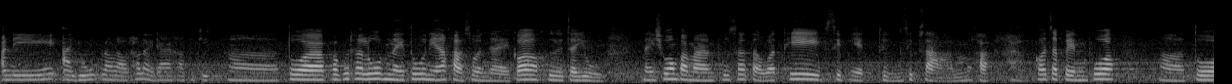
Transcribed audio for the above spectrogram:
อันนี้อายุเราๆเท่าไหร่ได้คะพี่กิ๊ก อ่าตัวพระพุทธรูปในตู้เนี้ยค่ะ ส่วนใหญ่ก็คือจะอยู่ ในช่วงประมาณพุทธศตวรรษที่ 11 ถึง 13 ค่ะค่ะก็จะเป็นพวกอ่าตัว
